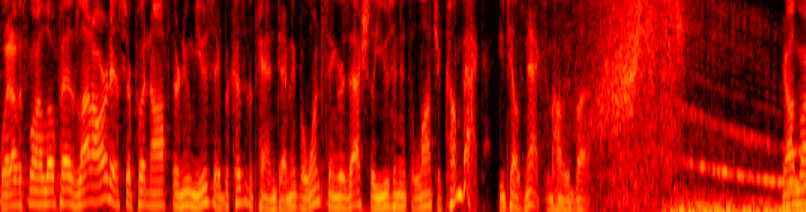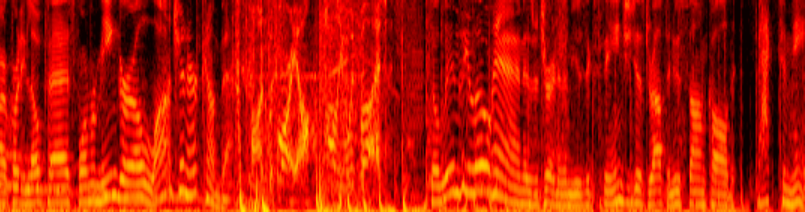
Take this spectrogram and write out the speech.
What up, it's Mario Lopez. A lot of artists are putting off their new music because of the pandemic, but one singer is actually using it to launch a comeback. Details next in the Hollywood Buzz. You're on Mario Courtney Lopez, former Mean Girl, launching her comeback. On with Mario. Hollywood Buzz. So Lindsay Lohan is returning to the music scene. She just dropped a new song called Back to Me.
